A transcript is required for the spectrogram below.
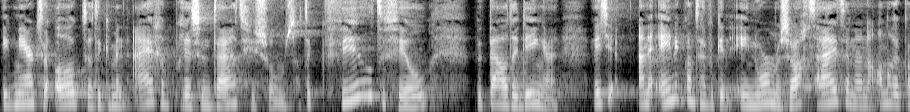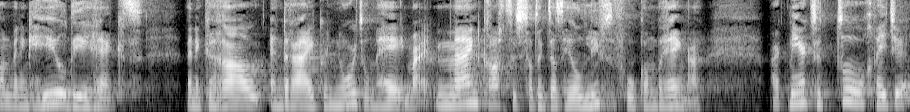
Ik merkte ook dat ik in mijn eigen presentatie soms, dat ik veel te veel bepaalde dingen. Weet je, aan de ene kant heb ik een enorme zachtheid en aan de andere kant ben ik heel direct. Ben ik rauw en draai ik er nooit omheen. Maar mijn kracht is dat ik dat heel liefdevol kan brengen. Maar ik merkte toch, weet je,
